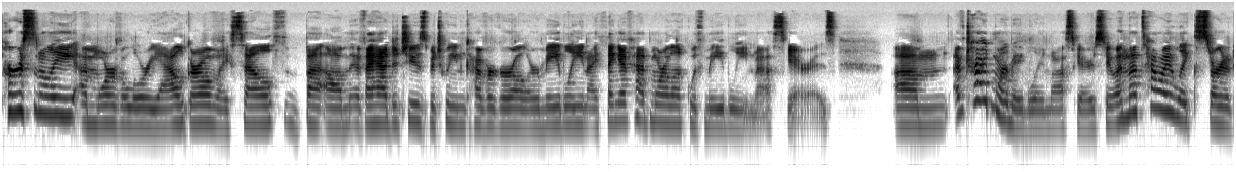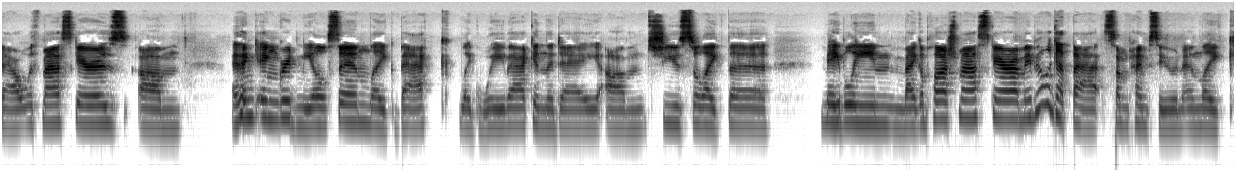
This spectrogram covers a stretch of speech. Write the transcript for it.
Personally, I'm more of a L'Oreal girl myself, but um, if I had to choose between CoverGirl or Maybelline, I think I've had more luck with Maybelline mascaras. Um, I've tried more Maybelline mascaras too, and that's how I like started out with mascaras. Um, I think Ingrid Nilsen, like back, like way back in the day, um, she used to like the Maybelline Mega Plush mascara. Maybe I'll get that sometime soon and like,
